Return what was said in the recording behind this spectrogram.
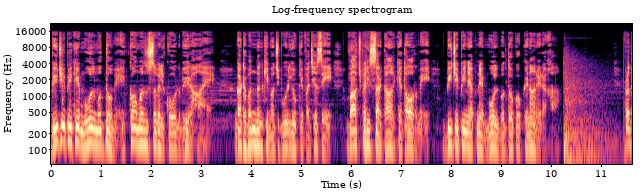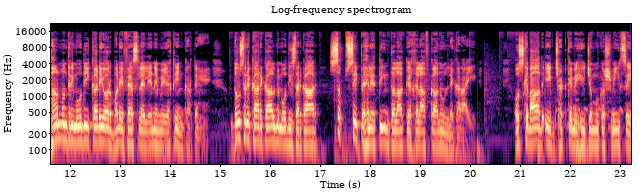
बीजेपी के मूल मुद्दों में कॉमन सिविल कोड भी रहा है। गठबंधन की मजबूरियों की वजह से वाजपेयी सरकार के दौर में बीजेपी ने अपने मूल मुद्दों को किनारे रखा। प्रधानमंत्री मोदी कड़े और बड़े फैसले लेने में यकीन करते हैं। दूसरे कार्यकाल में मोदी सरकार सबसे पहले तीन तलाक के खिलाफ कानून लेकर आई। उसके बाद एक झटके में ही जम्मू कश्मीर से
